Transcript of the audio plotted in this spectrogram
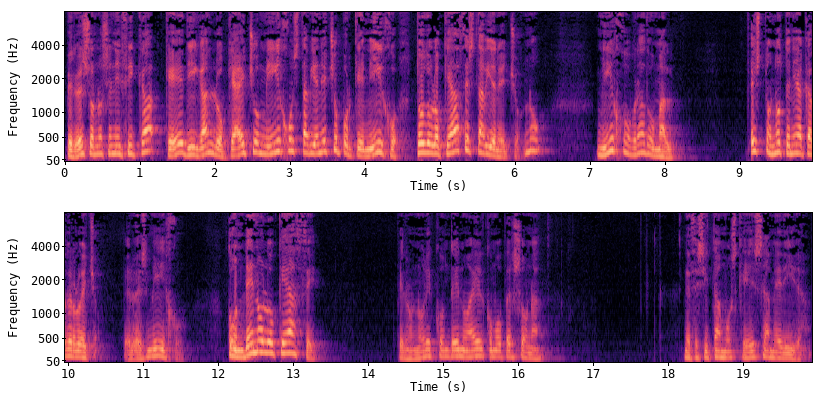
Pero eso no significa que digan lo que ha hecho mi hijo está bien hecho porque mi hijo, todo lo que hace está bien hecho. No, mi hijo ha obrado mal. Esto no tenía que haberlo hecho, pero es mi hijo. Condeno lo que hace, pero no le condeno a él como persona. Necesitamos que esa medida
